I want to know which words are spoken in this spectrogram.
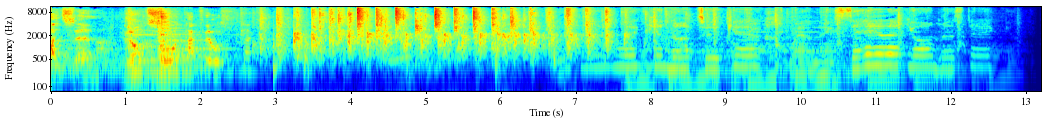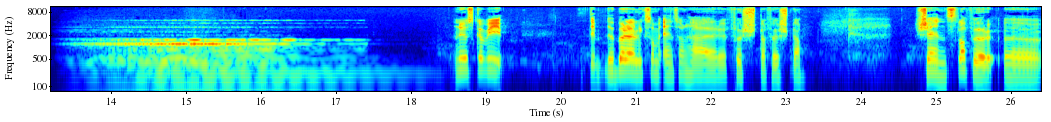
halsen Låt så, tack för oss Tack. Nu ska vi... Det, det börjar liksom en sån här första, första känsla för uh,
